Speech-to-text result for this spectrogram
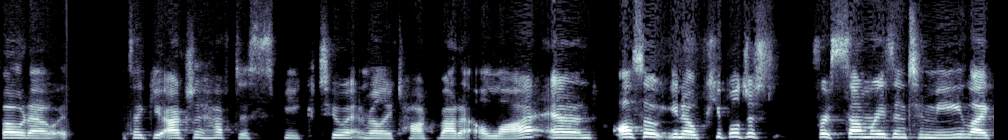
photo it's like you actually have to speak to it and really talk about it a lot and also you know people just for some reason to me like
